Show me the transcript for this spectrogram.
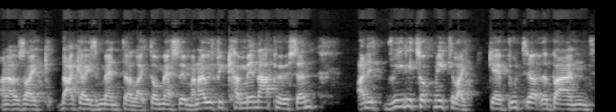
And I was like, that guy's mental, like, don't mess with him. And I was becoming that person. And it really took me to like get booted out of the band,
